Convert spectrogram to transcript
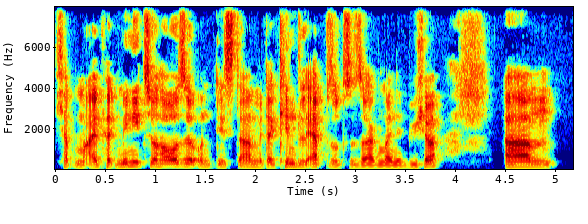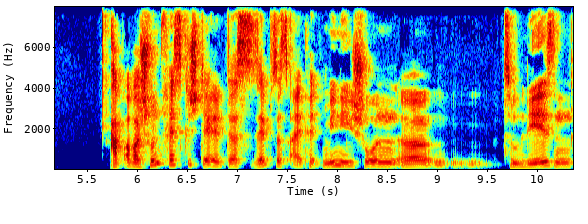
ich habe ein iPad Mini zu Hause und dies da mit der Kindle-App sozusagen meine Bücher. Ähm, habe aber schon festgestellt, dass selbst das iPad Mini schon äh, zum Lesen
